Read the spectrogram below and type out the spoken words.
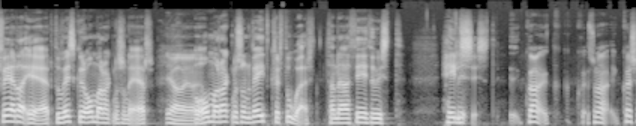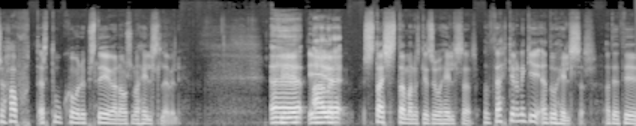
hver það er Þú veist hver Ómar Ragnarsson er Já, já, Og Ómar Ragnarsson veit hver þú ert Þannig að þið, þú veist, heilsist. Hva, hva, svona, hversu hátt ert þú komin upp stegan á svona heilsleveli? uh, Hver er alveg, stærsta manneskja sem þú heilsar? Þú þekkir hann ekki en þú heilsar því að þið,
